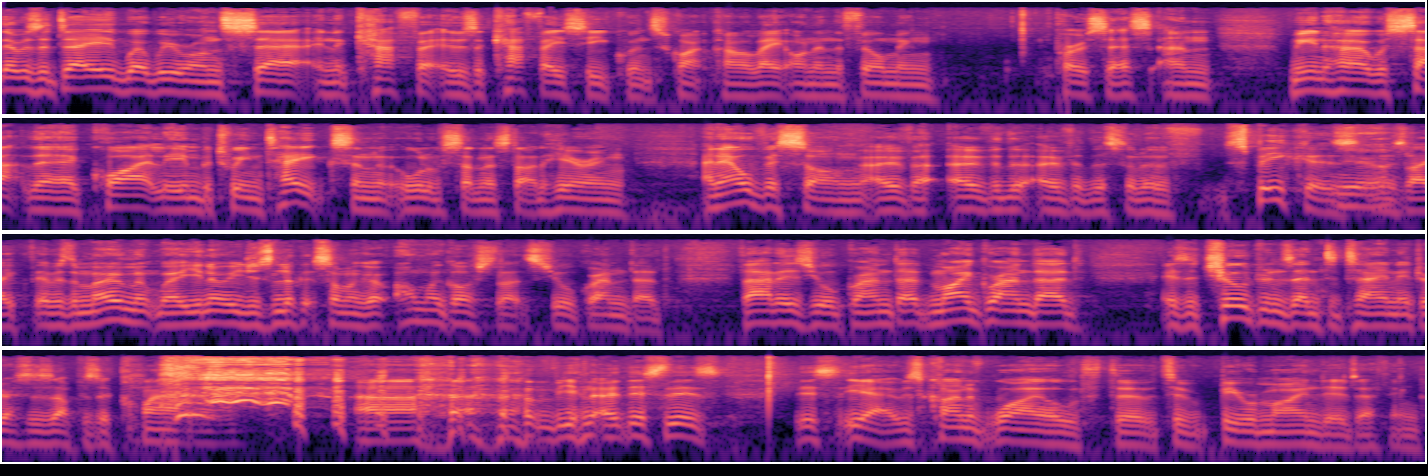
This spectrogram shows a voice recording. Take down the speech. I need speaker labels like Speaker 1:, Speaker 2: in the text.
Speaker 1: There was a day where we were on set in a cafe. It was a cafe sequence, quite kind of late on in the filming process, and me and her were sat there quietly in between takes, and all of a sudden I started hearing an Elvis song over over the over the sort of speakers.
Speaker 2: Yeah.
Speaker 1: It was like there was a moment where you know you just look at someone and go, "Oh my gosh, that's your granddad. That is your granddad. My granddad is a children's entertainer, dresses up as a clown." uh, you know, this is this. Yeah, it was kind of wild to to be reminded. I think.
